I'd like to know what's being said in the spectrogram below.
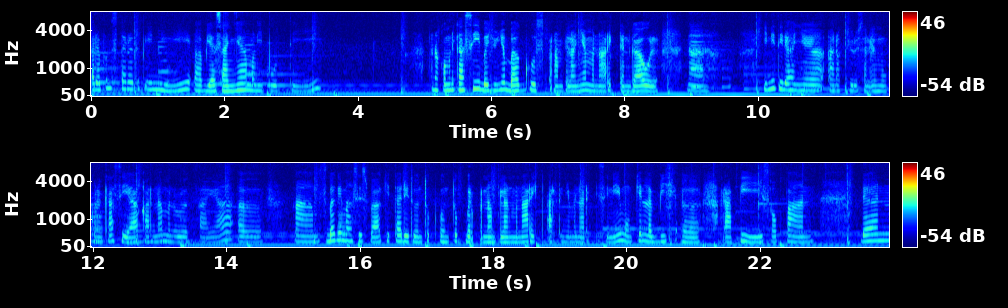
Adapun stereotip ini uh, biasanya meliputi anak komunikasi bajunya bagus, penampilannya menarik dan gaul. Nah, ini tidak hanya anak jurusan ilmu komunikasi ya, karena menurut saya uh, um, sebagai mahasiswa kita dituntut untuk berpenampilan menarik. Artinya menarik di sini mungkin lebih uh, rapi, sopan. Dan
